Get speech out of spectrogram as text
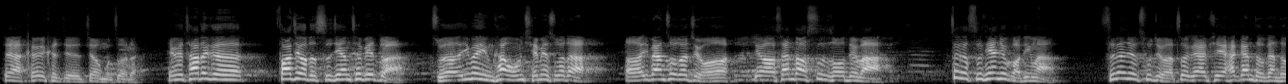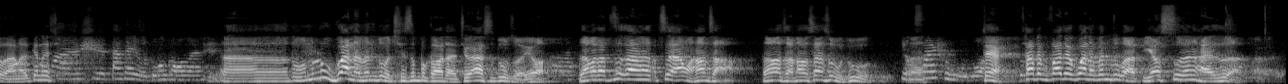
对啊，科威克酵酵母做的，因为它这个发酵的时间特别短，主要因为你看我们前面说的，呃，一般做个酒要三到四周，对吧？这个十天就搞定了，十天就出酒了，做个 IPA 还干投干投完了，跟那话是大概有多高温？呃，我们入罐的温度其实不高的，就二十度左右，然后它自然自然往上涨，然后涨到三十五度，有呃三十五度。对，它的发酵罐的温度啊，比较室温还热。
